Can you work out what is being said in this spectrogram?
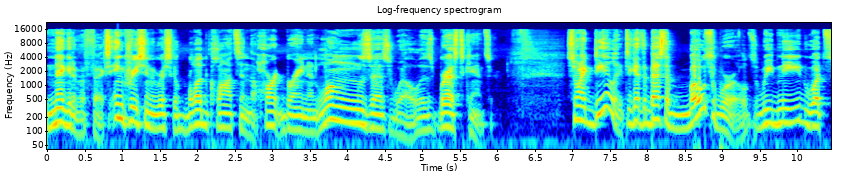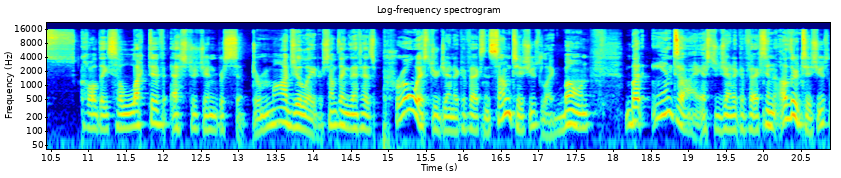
negative effects, increasing the risk of blood clots in the heart, brain, and lungs, as well as breast cancer. So ideally, to get the best of both worlds, we need what's called a selective estrogen receptor modulator, something that has pro-estrogenic effects in some tissues, like bone, but anti-estrogenic effects in other tissues,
